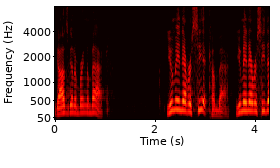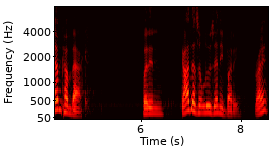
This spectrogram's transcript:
God's going to bring them back. You may never see it come back. You may never see them come back. But in God doesn't lose anybody, right?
